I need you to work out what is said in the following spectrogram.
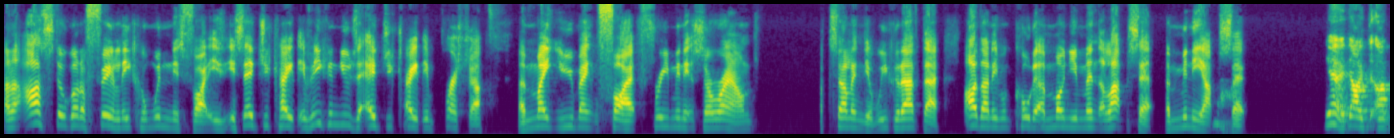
And I still got a feeling he can win this fight. It's educate if he can use the educating pressure and make Eubank fight three minutes around. I'm telling you, we could have that. I don't even call it a monumental upset, a mini upset. Yeah, I, I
